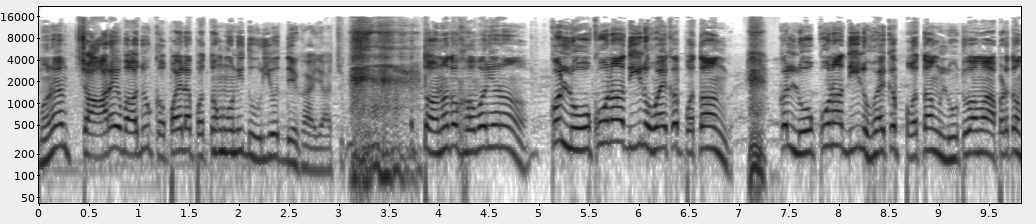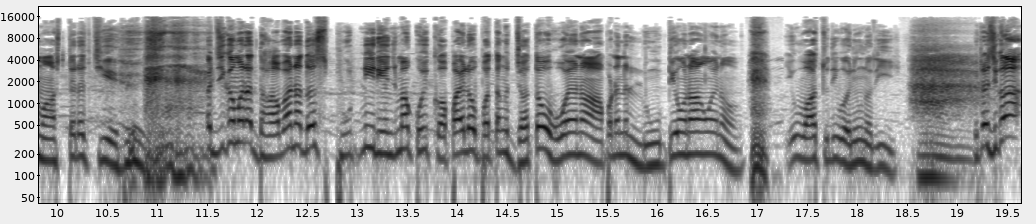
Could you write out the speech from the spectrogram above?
મને એમ ચારે બાજુ કપાયેલા પતંગોની દોરીઓ જ દેખાય છે. તને તો ખબર છે ને? કોઈ લોકોના દિલ હોય કે પતંગ? કે લોકોના દિલ હોય કે પતંગ? લૂંટવામાં આપણે તો માસ્ટર જ છીએ. હજી કે મારા ધાબાના દસ ફૂટની રેન્જમાં કોઈ કપાયેલો પતંગ જતો હોય ને આપણને લૂંટ્યો ના હોય ને? એવું વાત સુધી બન્યું નથી. એટલે જીગા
